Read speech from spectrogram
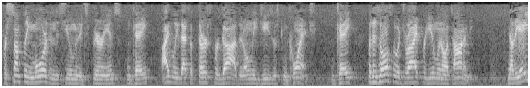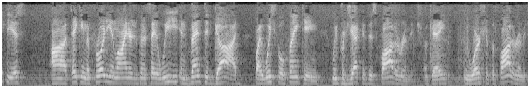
for something more than this human experience, okay? I believe that's a thirst for God that only Jesus can quench, okay? But there's also a drive for human autonomy. Now, the atheist, uh, taking the Freudian liner, is going to say that we invented God by wishful thinking. We projected this father image, okay? We worship the father image.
